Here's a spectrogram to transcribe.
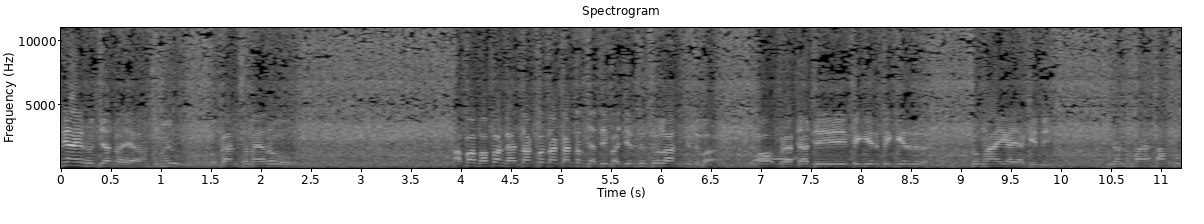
ini air hujan Pak ya? Bukan Semeru. Bukan Semeru. Apa Bapak nggak takut akan terjadi banjir susulan gitu Pak? Ya. Kok berada di pinggir-pinggir sungai kayak gini? Ya lumayan takut.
